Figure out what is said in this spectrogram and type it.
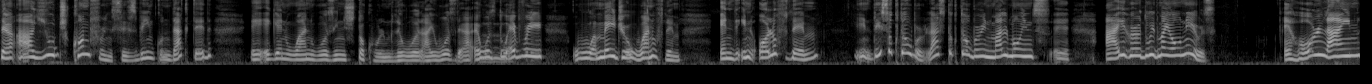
There are huge conferences being conducted. Uh, again, one was in Stockholm. There was I was there. I was to every major one of them, and in all of them, in this October, last October in Malmo, in, uh, I heard with my own ears a whole line,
